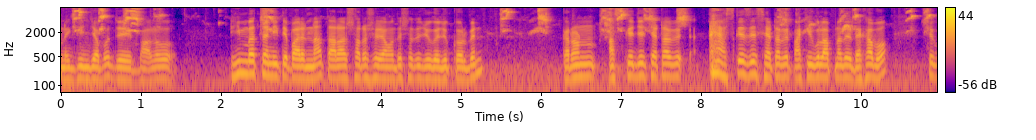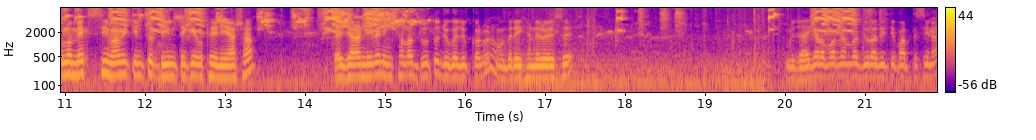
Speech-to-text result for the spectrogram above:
অনেক দিন যাবত যে ভালো ডিম বাচ্চা নিতে পারেন না, তারা সরাসরি আমাদের সাথে যোগাযোগ করবেন। কারণ আজকে যে সেট আজকে যে সেট পাখিগুলো আপনাদের দেখাবো, সেগুলো ম্যাক্সিমামই কিন্তু ডিম থেকে উঠে নিয়ে আসা। তাই যারা নেবেন ইনশাল্লাহ দ্রুত যোগাযোগ করবেন। আমাদের এখানে রয়েছে। জায়গার অভাবে আমরা জোড়া দিতে পারতেছি না।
